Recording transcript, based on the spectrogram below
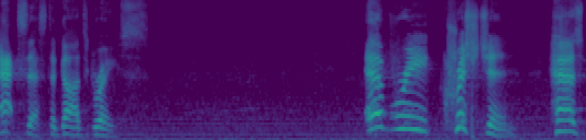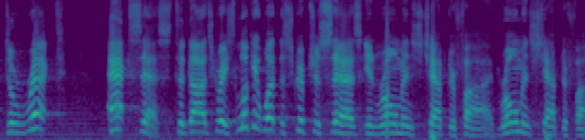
access to God's grace. Every Christian has direct access to God's grace. Look at what the scripture says in Romans chapter 5. Romans chapter 5.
